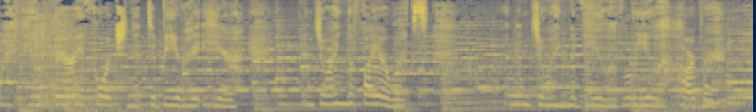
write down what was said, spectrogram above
I feel very fortunate to be right here, enjoying the fireworks, and enjoying the view of Liyue Harbor.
